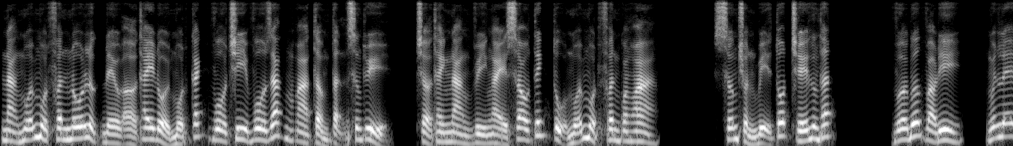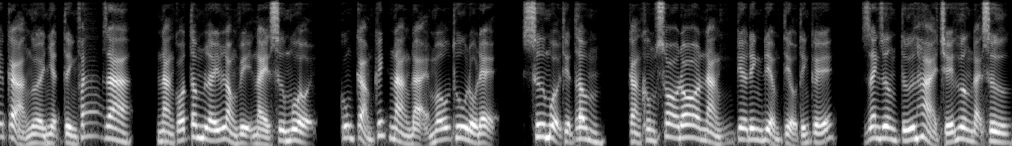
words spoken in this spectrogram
nàng mỗi một phân nỗ lực đều ở thay đổi một cách vô tri vô giác mà tẩm tận xương thủy, trở thành nàng vì ngày sau tích tụ mỗi một phân quang hoa. Sớm chuẩn bị tốt chế hương thất. Vừa bước vào đi, Nguyễn Lễ cả người nhiệt tình phát ra, nàng có tâm lấy lòng vị này sư muội, cũng cảm kích nàng đại mẫu thu đồ đệ, sư muội thiện tâm, càng không so đo nàng kia đinh điểm tiểu tính kế, danh dương tứ hải chế hương đại sư,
